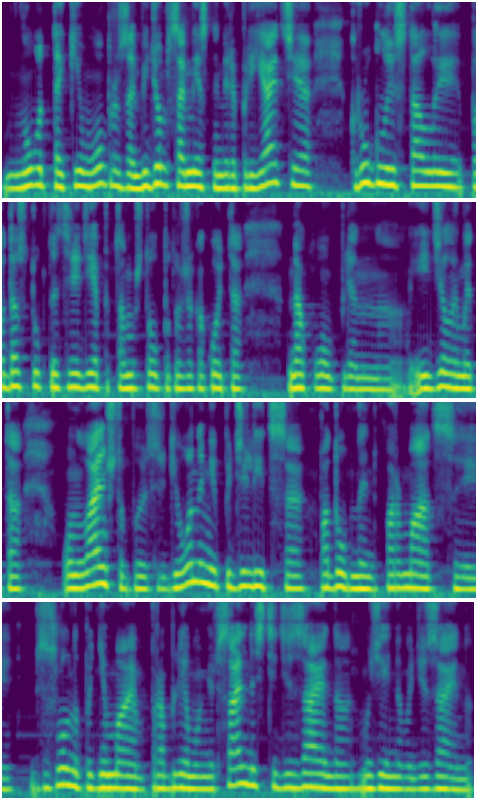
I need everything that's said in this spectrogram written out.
Ну вот таким образом ведем совместные мероприятия, круглые столы по доступной среде, потому что опыт уже какой-то накоплен. И делаем это онлайн, чтобы с регионами поделиться подобной информацией. Безусловно, поднимаем проблему универсальности дизайна, музейного дизайна,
